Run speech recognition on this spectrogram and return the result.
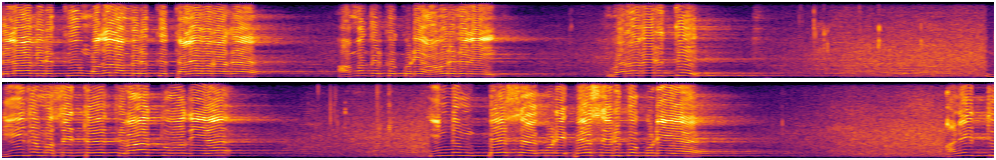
விழாவிற்கு முதல் அமருக்கு தலைவராக அமர்ந்திருக்கக்கூடிய அவர்களை வரவேற்று கீதம் அசைத்த கிராத் ஓதிய இன்னும் பேசக்கூடிய பேச இருக்கக்கூடிய அனைத்து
